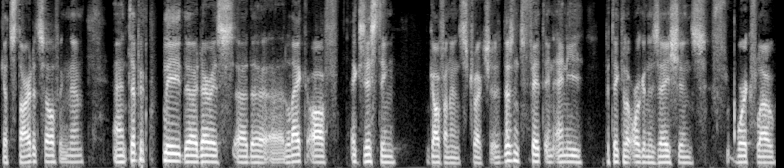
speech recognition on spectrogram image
get started solving them. And typically the, there is uh, the uh, lack of existing governance structure. It doesn't fit in any particular organization's f- workflow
